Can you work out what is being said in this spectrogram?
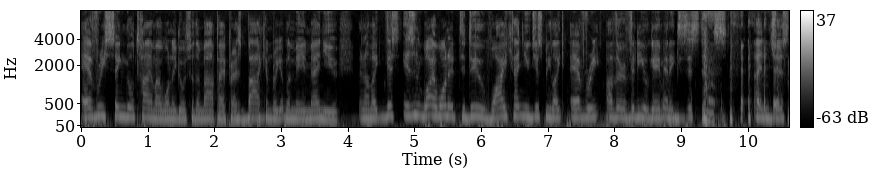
every single time I want to go to the map, I press back and bring up the main menu. And I'm like, this isn't what I wanted to do. Why can't you just be like every other video game in existence and just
